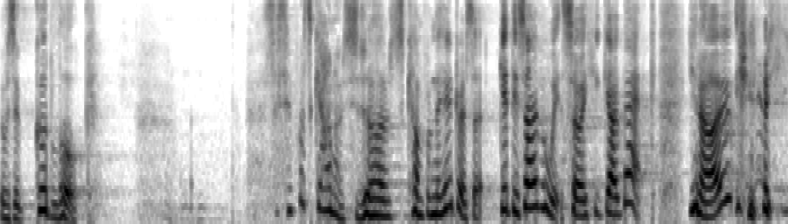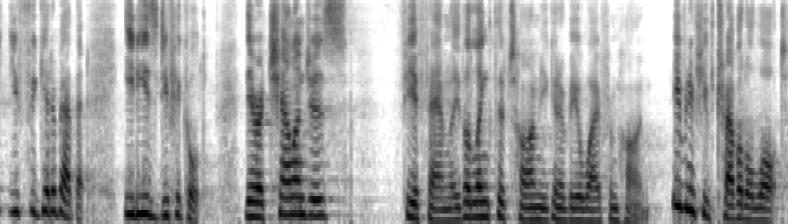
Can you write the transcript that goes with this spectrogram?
It was a good look. So I said, what's going on? She said, I've just come from the hairdresser. Get this over with so I could go back. You know, you forget about that. It is difficult. There are challenges for your family, the length of time you're going to be away from home. Even if you've travelled a lot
